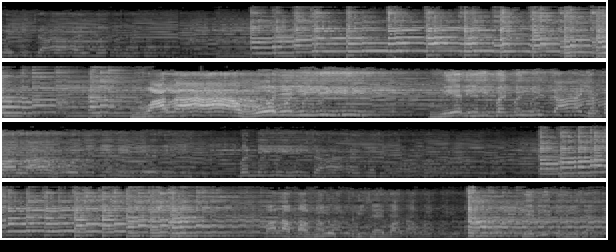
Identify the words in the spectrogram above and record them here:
વહી જાય મારા વાલા હોય ઈ વેરી બની જાય, વાલા હોય વેરી બની જાય વાલામાં વિયોગ પડી જાય, વાલા હોય વેરી બની જાય.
